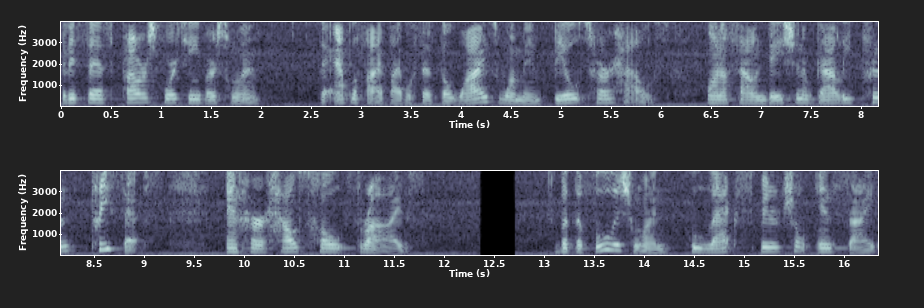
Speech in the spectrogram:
But it says, Proverbs 14, verse 1. The Amplified Bible says, The wise woman builds her house on a foundation of godly pre- precepts, and her household thrives. But the foolish one who lacks spiritual insight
